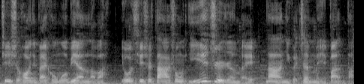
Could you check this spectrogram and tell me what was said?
这时候你百口莫辩了吧？尤其是大众一致认为，那你可真没办法。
